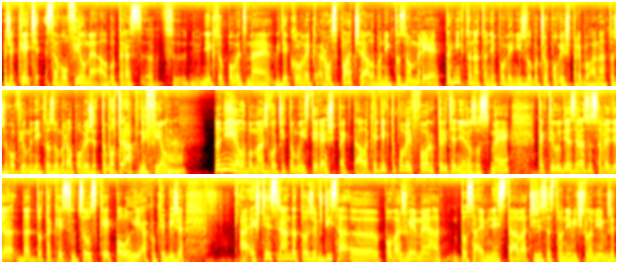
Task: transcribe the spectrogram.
že keď sa vo filme, alebo teraz e, niekto povedzme kdekoľvek rozplače, alebo niekto zomrie, tak nikto na to nepovie nič, lebo čo povieš pre Boha na to, že vo filme niekto zomrel, povieš, že to bol trápny film. No nie, lebo máš voči tomu istý rešpekt. Ale keď niekto povie for, ktorý ťa nerozosmeje, tak tí ľudia zrazu sa vedia dať do takej sudcovskej polohy, ako keby, že a ešte je sranda to, že vždy sa e, považujeme, a to sa aj mne stáva, čiže sa z toho nevyčlenujem, že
